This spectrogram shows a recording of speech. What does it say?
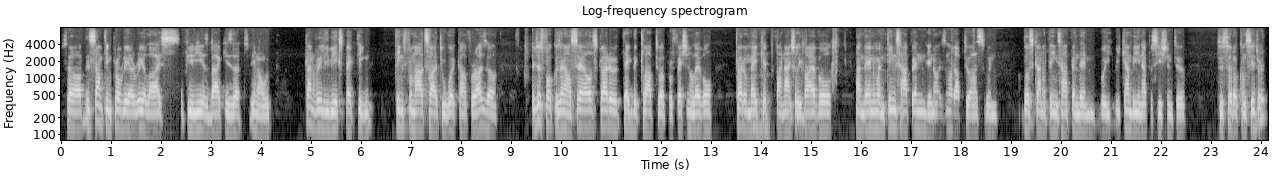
So it's something probably I realized a few years back is that you know we can't really be expecting things from outside to work out for us. so we just focus on ourselves, try to take the club to a professional level, try to make mm-hmm. it financially viable. And then when things happen, you know, it's not up to us. When those kind of things happen, then we, we can be in a position to to sort of consider it.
